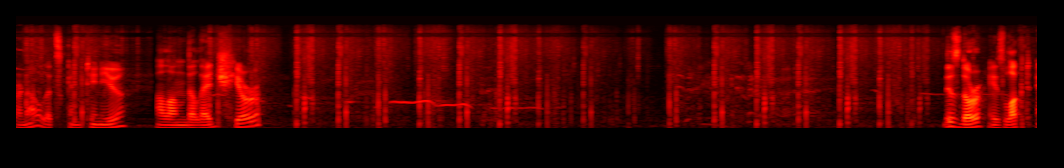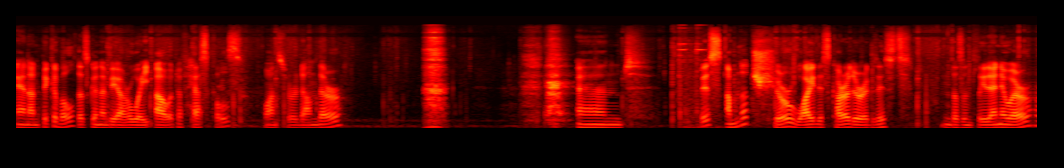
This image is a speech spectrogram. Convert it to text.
For now, let's continue along the ledge here. This door is locked and unpickable. That's gonna be our way out of Haskell's once we're done there. And this, I'm not sure why this corridor exists. It doesn't lead anywhere.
